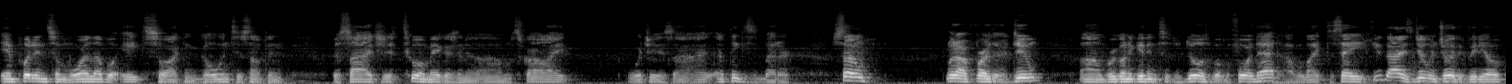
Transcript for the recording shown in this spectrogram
and put in some more level eights so I can go into something besides just two Omegas and a um, Scarlight which is I, I think is better. So, without further ado, um, we're going to get into the duels. But before that, I would like to say if you guys do enjoy the video,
